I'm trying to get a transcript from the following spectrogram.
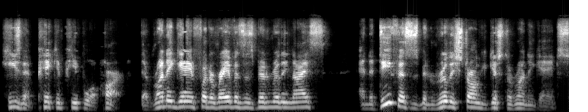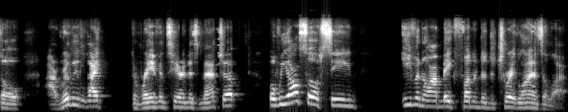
he's been picking people apart. The running game for the Ravens has been really nice, and the defense has been really strong against the running game. So I really like the Ravens here in this matchup. But we also have seen, even though I make fun of the Detroit Lions a lot,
